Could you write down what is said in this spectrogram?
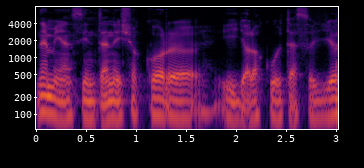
nem ilyen szinten, és akkor így alakult ez, hogy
